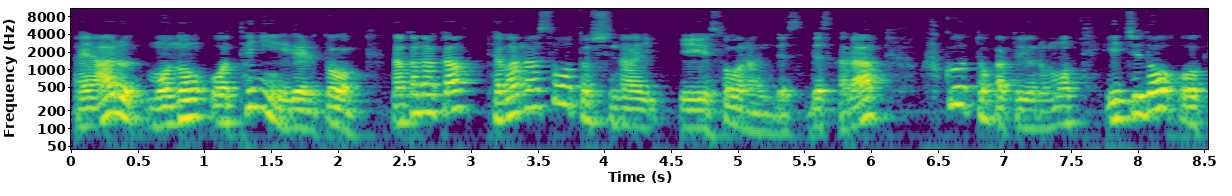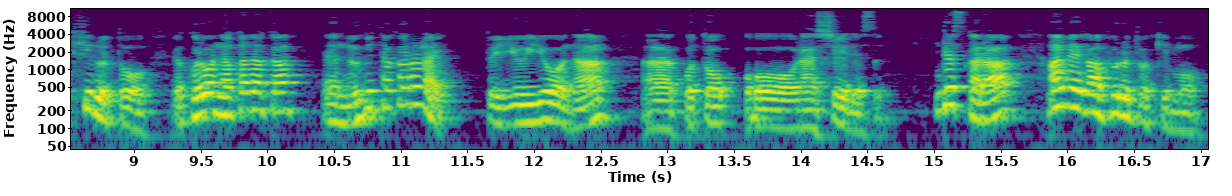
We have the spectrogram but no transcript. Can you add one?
あるものを手に入れると、なかなか手放そうとしないそうなんです。ですから、服とかというのも一度着ると、これはなかなか脱ぎたがらないというようなことらしいです。ですから、雨が降るときも、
